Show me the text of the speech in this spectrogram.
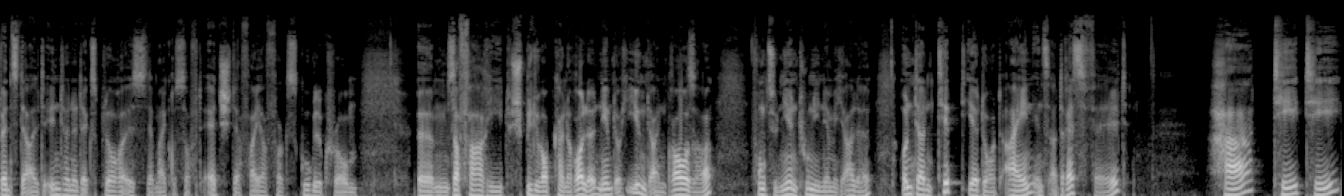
wenn es der alte Internet Explorer ist, der Microsoft Edge, der Firefox, Google Chrome ähm, Safari, spielt überhaupt keine Rolle. Nehmt euch irgendeinen Browser, funktionieren tun die nämlich alle, und dann tippt ihr dort ein ins Adressfeld https,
